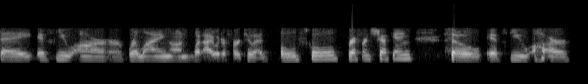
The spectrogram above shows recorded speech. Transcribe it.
say if you are relying on what I would refer to as old school reference checking, so if you are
